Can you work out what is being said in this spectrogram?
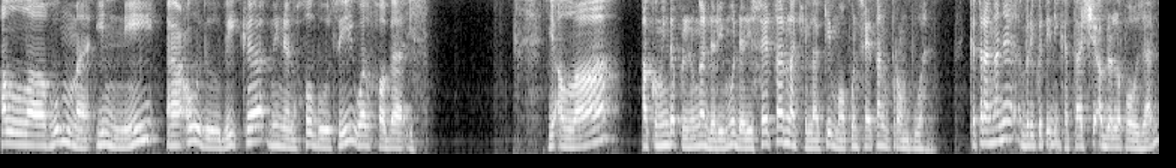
Allahumma inni a'udzu bika minal khubuthi wal khaba'is. Ya Allah, aku minta perlindungan darimu dari setan laki-laki maupun setan perempuan. Keterangannya berikut ini kata Syekh Abdullah Fauzan.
